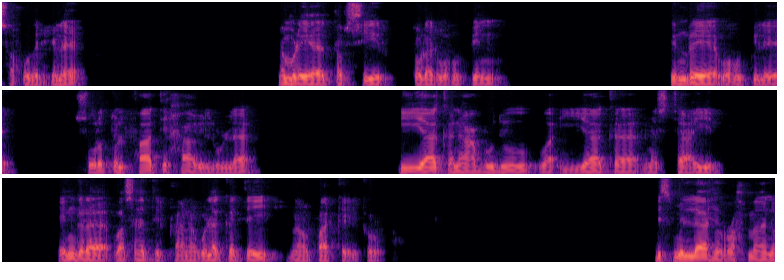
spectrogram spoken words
சகோதரிகளே நம்முடைய தப்சீர் தொடர் வகுப்பின் இன்றைய வகுப்பிலே சூரத்துல் ஃபாத்திஹாவில் உள்ள ஈயாக்க நபுது வ ஈயாக்க நஸ்தஈன் என்கிற வசனத்திற்கான விளக்கத்தை நாம் பார்க்க இருக்கிறோம். பிஸ்மில்லாஹி ரஹ்மான்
